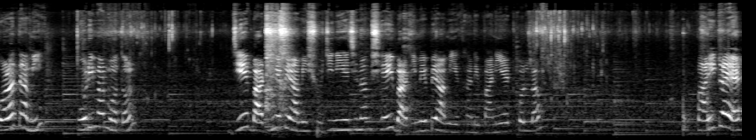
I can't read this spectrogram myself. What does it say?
কড়াতে আমি পরিমাণ মতন যে বাটি মেপে আমি সুজি নিয়েছিলাম, সেই বাটি মেপে আমি এখানে পানি অ্যাড করলাম। পানিটা অ্যাড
